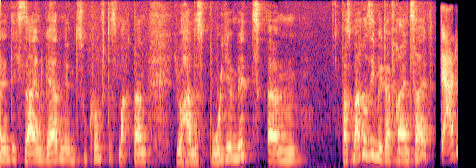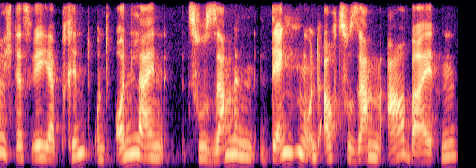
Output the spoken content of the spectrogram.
zuständig sein werden in Zukunft. Das macht dann Johannes Boje mit. Ähm, was machen Sie mit der freien Zeit? Dadurch, dass wir ja Print und Online zusammen denken und auch zusammenarbeiten,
